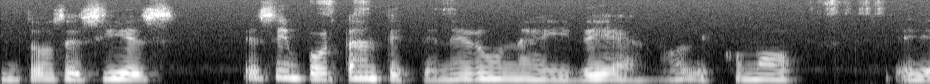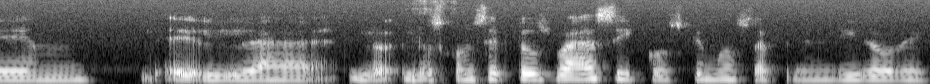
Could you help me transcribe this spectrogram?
Entonces sí es, es importante tener una idea de cómo em, los conceptos básicos que hemos aprendido de,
